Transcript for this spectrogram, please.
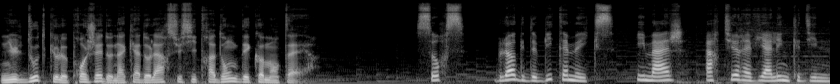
Nul doute que le projet de Nakadollar suscitera donc des commentaires. Source Blog de BitMEX. Image Arthur et via LinkedIn.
